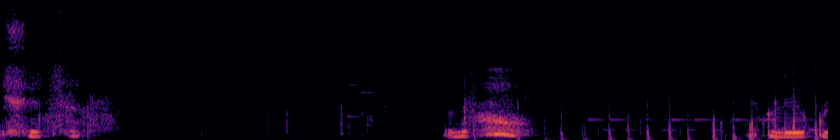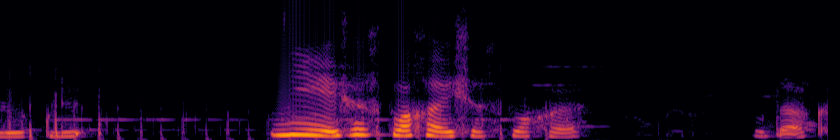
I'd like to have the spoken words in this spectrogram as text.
Що це? Клю. Не, сейчас плохая, сейчас плохая. Вот так.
